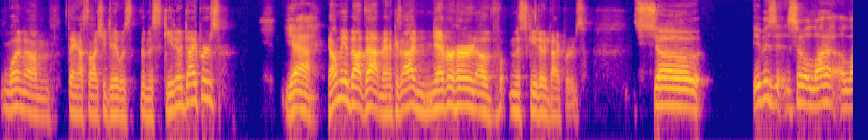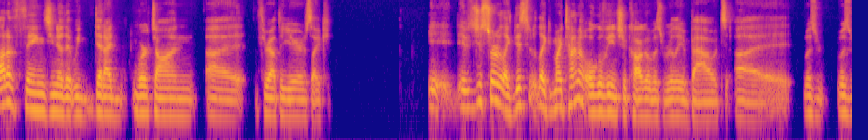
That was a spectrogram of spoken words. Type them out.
one um thing i thought you did was the mosquito diapers. Yeah. Tell me about that man because i've never heard of mosquito diapers. So it was so a lot of a lot of things you know that we that i worked on uh throughout the years like it, it was just sort of like this like my time at ogilvy in chicago was really about uh was was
